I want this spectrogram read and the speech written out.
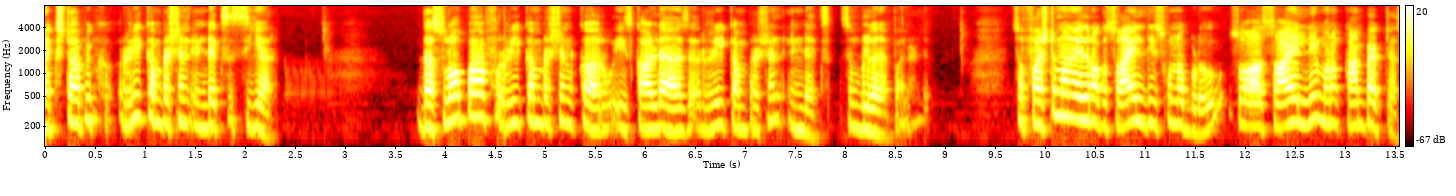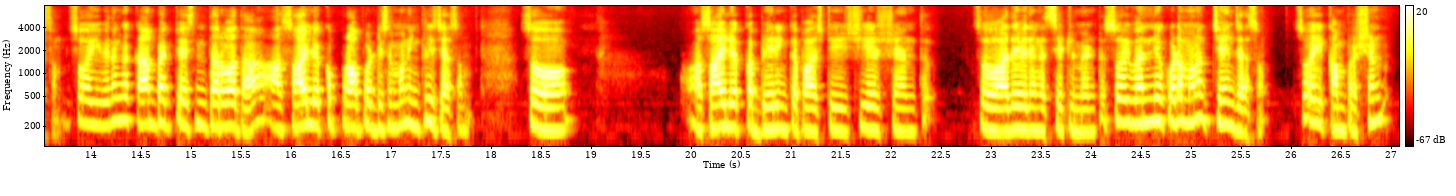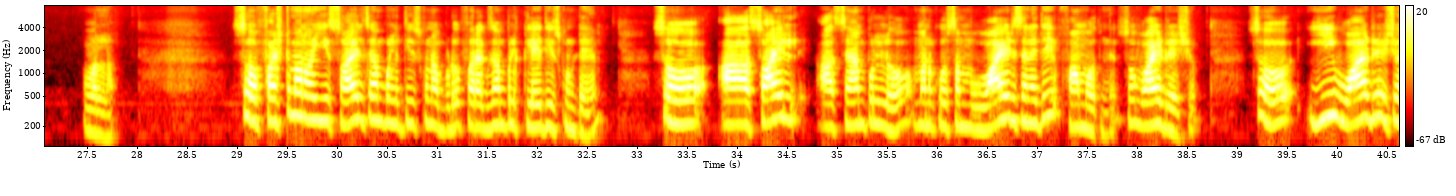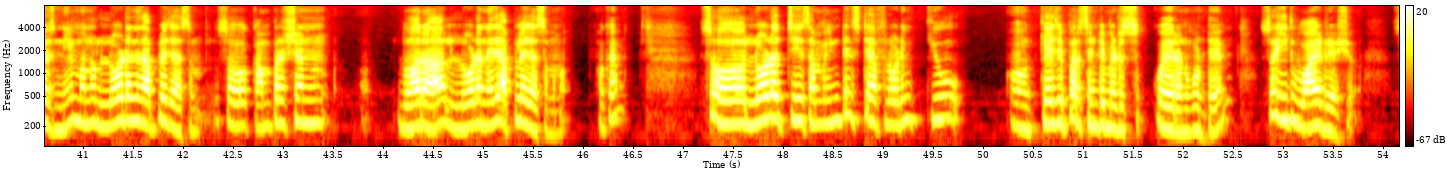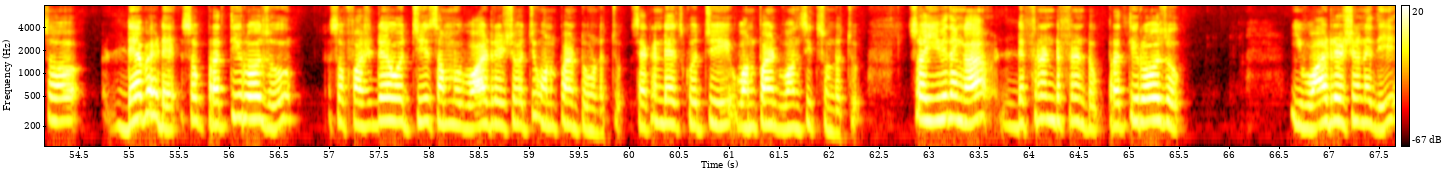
Next topic recompression index CR the slope of recompression curve is called as recompression index సింపుల్గా చెప్పాలండి so first మనం ఏదైనా ఒక soil తీసుకున్నప్పుడు సో ఆ సాయిల్ని మనం కాంపాక్ట్ చేస్తాం. సో ఈ విధంగా కాంపాక్ట్ చేసిన తర్వాత ఆ సాయిల్ యొక్క ప్రాపర్టీస్ని మనం ఇంక్రీజ్ చేస్తాం. సో ఆ సాయిల్ యొక్క bearing capacity shear strength so అదేవిధంగా సెటిల్మెంట్ సో ఇవన్నీ కూడా మనం చేంజ్ చేస్తాం. సో ఈ కంప్రెషన్ వల్ల. సో ఫస్ట్ మనం ఈ సాయిల్ శాంపుల్ని తీసుకున్నప్పుడు ఫర్ ఎగ్జాంపుల్ క్లే తీసుకుంటే సో ఆ సాయిల్ ఆ శాంపుల్లో మనకు సమ్ వాయిడ్స్ అనేది ఫామ్ అవుతుంది. So void ratio. సో ఈ వాయిడ్ రేషియోస్ని మనం లోడ్ అనేది అప్లై చేస్తాం. సో కంప్రెషన్ ద్వారా లోడ్ అనేది అప్లై చేస్తాం మనం. ఓకే? సో లోడ్ వచ్చి some intensity of loading q kg per centimetre square అనుకుంటే సో ఇది void ratio. So day by day so ప్రతిరోజు సో ఫస్ట్ డే వచ్చి సమ్ వాయిడ్ రేషియో వచ్చి వన్ పాయింట్ టూ ఉండొచ్చు. సెకండ్ డేస్కి వచ్చి వన్ పాయింట్ వన్ సిక్స్ ఉండొచ్చు. So ఈ విధంగా డిఫరెంట్ డిఫరెంట్ ప్రతిరోజు ఈ వాయిడ్ రేషియో అనేది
